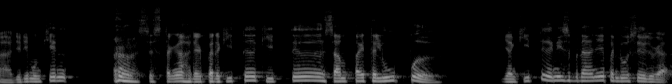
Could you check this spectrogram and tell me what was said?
Uh, jadi mungkin setengah daripada kita, kita sampai terlupa yang kita ni sebenarnya pendosa juga.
